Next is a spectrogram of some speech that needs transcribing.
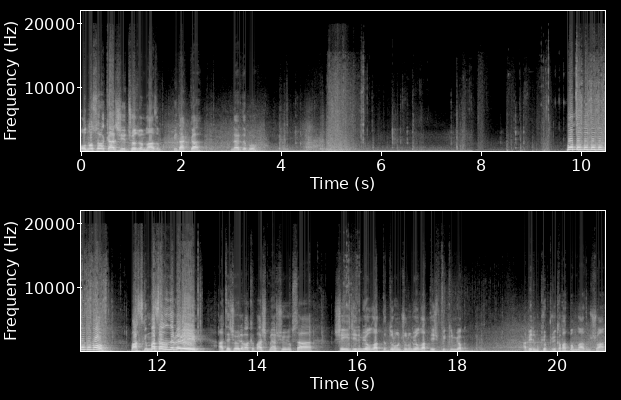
Ondan sonra karşıyı çözmem lazım. Bir dakika. Nerede bu? Bom bom bom bom bom bom bom. Baskın masanıdır bebeğim. Ateş öyle bakıp aşk mı yaşıyor yoksa şeyicini mi yollattı, droncunu mu yollattı hiç fikrim yok. Ha, benim bu köprüyü kapatmam lazım şu an.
